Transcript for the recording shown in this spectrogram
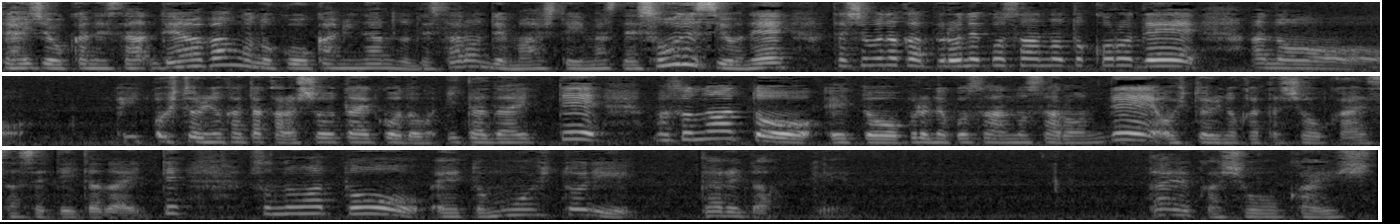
大事お金さん、電話番号の交換になるのでサロンで回していますね。そうですよね。私もだからプロネコさんのところで、あの、お一人の方から招待コードをいただいて、まあ、その後、えーと、プロネコさんのサロンでお一人の方紹介させていただいてその後、えーと、もう一人誰だっけ？誰か紹介し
